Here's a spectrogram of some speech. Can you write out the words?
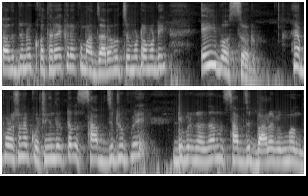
তাদের জন্য কথাটা একরকম আর যারা হচ্ছে মোটামুটি এই বছর হ্যাঁ পড়াশোনা করছে, কিন্তু একটা সাবজেক্ট উপরে ডিপেন্ড করে যেমন সাবজেক্ট ভালো এবং মন্দ,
